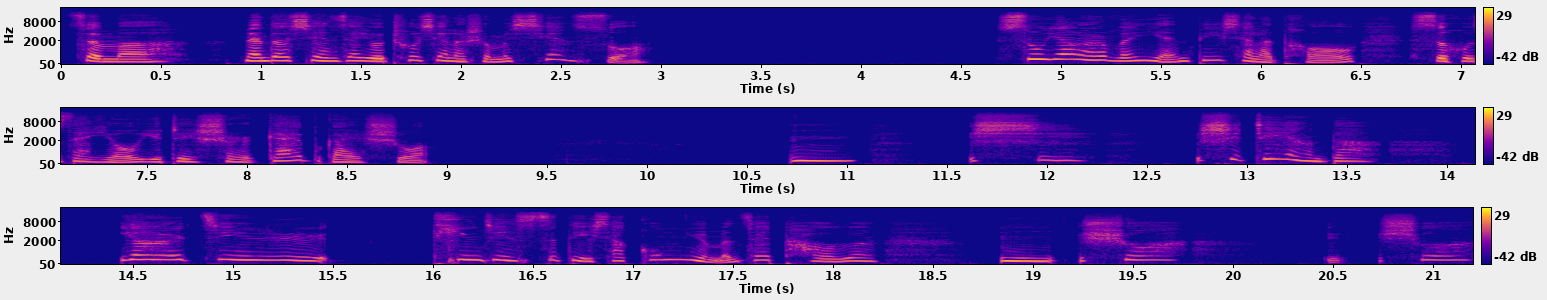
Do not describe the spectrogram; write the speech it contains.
怎么？难道现在又出现了什么线索？苏央儿闻言低下了头，似乎在犹豫这事儿该不该说。嗯，是，是这样的，央儿近日听见私底下宫女们在讨论，嗯，说，说。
